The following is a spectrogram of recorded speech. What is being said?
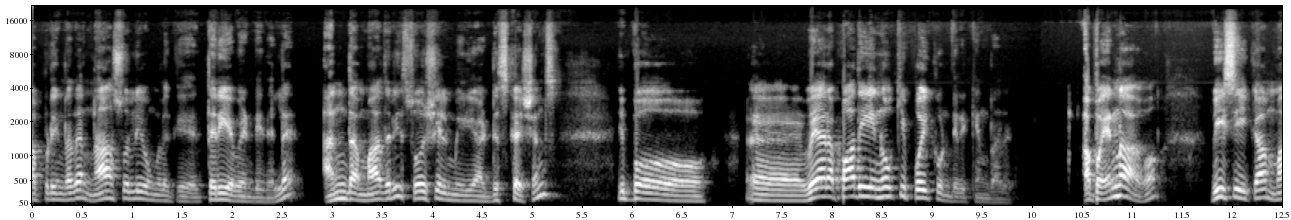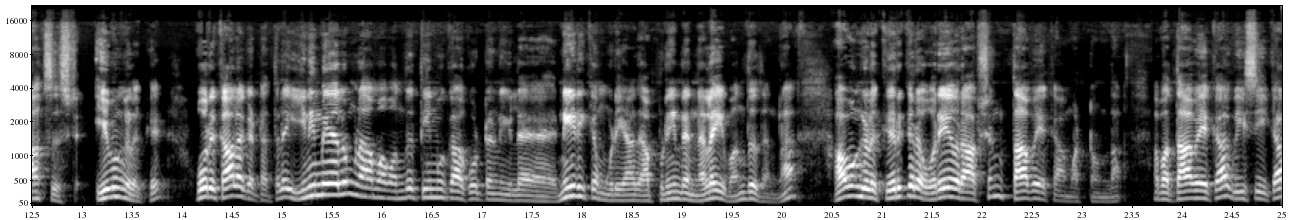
அப்படின்றத நான் சொல்லி உங்களுக்கு தெரிய வேண்டியதில்லை. அந்த மாதிரி சோஷியல் மீடியா டிஸ்கஷன்ஸ் இப்போ வேறு வேற பாதையை நோக்கி போய்கொண்டிருக்கின்றது அப்போ என்ன ஆகும்? விசிகா மார்க்சிஸ்ட் இவங்களுக்கு ஒரு காலகட்டத்தில் இனிமேலும் நாம் வந்து திமுக கூட்டணியில் நீடிக்க முடியாது அப்படின்ற நிலை வந்ததுன்னா அவங்களுக்கு இருக்கிற ஒரே ஒரு ஆப்ஷன் தாவேகா மட்டும்தான். அப்போ தாவேகா விசிகா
